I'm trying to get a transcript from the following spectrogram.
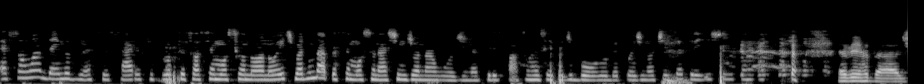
É só um adendo desnecessário. Você falou que você só se emocionou à noite, mas não dá pra se emocionar assistindo jornal hoje, né? Porque eles passam receita de bolo depois de notícia triste. Então, É verdade.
